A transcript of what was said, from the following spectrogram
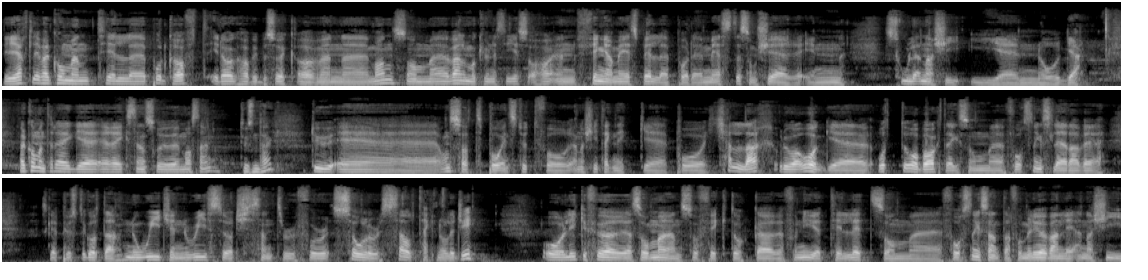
Hjertelig velkommen til eh, Podkraft. I dag har vi besøk av en uh, mann som uh, vel må kunne sies å ha en finger med i spillet på det meste som skjer innen solenergi i Norge. Velkommen til deg, Erik Stensrud Marstein. Tusen takk. Du er ansatt på Institutt for energiteknikk på Kjeller. Og du har òg åtte år bak deg som forskningsleder ved skal jeg puste godt der, Norwegian Research Center for Solar Cell Technology. Og like før sommeren så fikk dere fornyet tillit som eh, forskningssenter for miljøvennlig energi,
